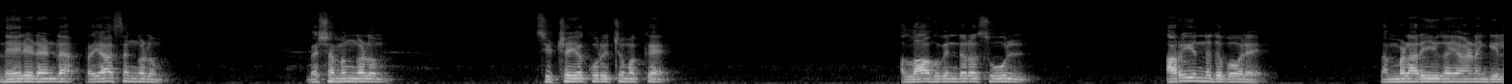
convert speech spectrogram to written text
നേരിടേണ്ട പ്രയാസങ്ങളും വിഷമങ്ങളും ശിക്ഷയെക്കുറിച്ചുമൊക്കെ അള്ളാഹുവിന്റെ റസൂൽ അറിയുന്നത് പോലെ നമ്മൾ അറിയുകയാണെങ്കിൽ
